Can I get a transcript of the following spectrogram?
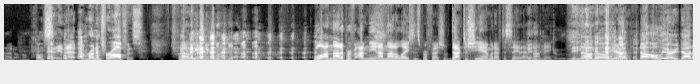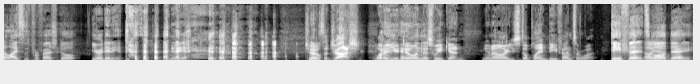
I don't know. Don't say that. I'm running for office. Oh yeah, never mind. well, I'm not a. Prof- I mean, I'm not a licensed professional. Dr. Sheehan would have to say that, not me. No, no. You're not, not only are you not a licensed professional, you're an idiot. yeah. True. So, Josh, what are you doing this weekend? You know, are you still playing defense or what? Defense oh, yeah. all day.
